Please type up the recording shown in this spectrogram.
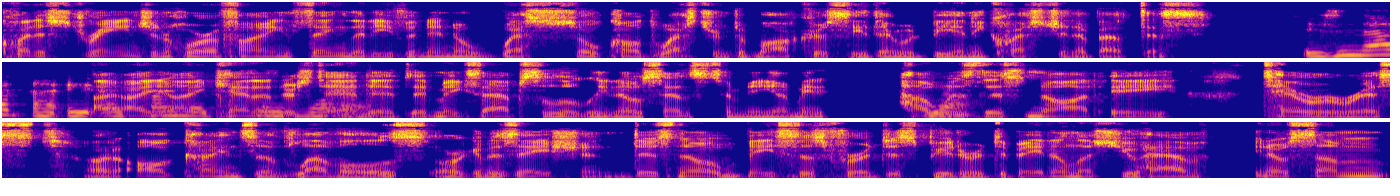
quite a strange and horrifying thing that even in a West, so-called Western democracy, there would be any question about this. Isn't that? I, I, I, I can't so understand wild. it. It makes absolutely no sense to me. I mean, how yeah. is this not a terrorist on all kinds of levels organization? There's no basis for a dispute or a debate unless you have, you know, some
